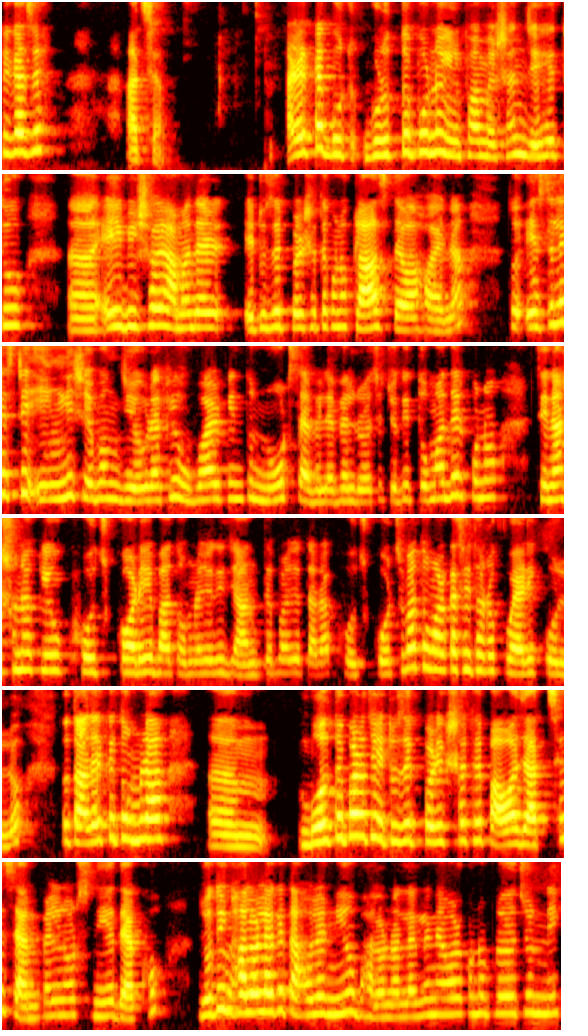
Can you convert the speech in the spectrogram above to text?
ঠিক আছে? আচ্ছা আরেকটা গুরুত্বপূর্ণ ইনফরমেশন যেহেতু এই বিষয়ে আমাদের এ টু জেড পরীক্ষাতে কোনো ক্লাস দেওয়া হয় না তো এসএলএসটি ইংলিশ এবং জিওগ্রাফি উভয়ের কিন্তু নোটস অ্যাভেলেবেল রয়েছে। যদি তোমাদের কোনো চেনাশোনা কেউ খোঁজ করে বা তোমরা যদি জানতে পারো যে তারা খোঁজ করছে বা তোমার কাছে ধরো কোয়ারি করল, তো তাদেরকে তোমরা বলতে পারো যে এ টু জেড পরীক্ষাতে পাওয়া যাচ্ছে। স্যাম্পেল নোটস নিয়ে দেখো। যদি ভালো লাগে তাহলে নিও, ভালো না লাগলে নেওয়ার কোনো প্রয়োজন নেই।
